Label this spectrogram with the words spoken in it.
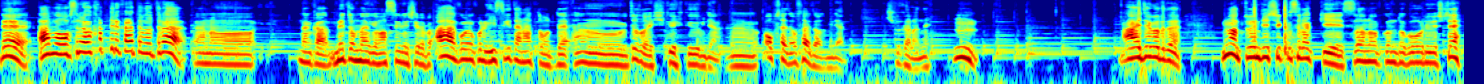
で、あ、もうそれ分かってるからって思ったら、あのー、なんか、目と眉毛まっすぐにしてれば、ああ、ごめん、これ言い過ぎたなと思って、うん、うん、ちょっと引く引く、みたいな。うん、オフサイド、オフサイド、みたいな。引くからね。うん。はい、ということで、今、26ラッキー、スサノくんと合流して、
